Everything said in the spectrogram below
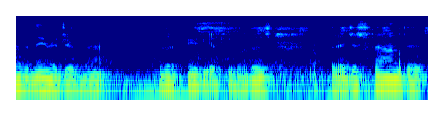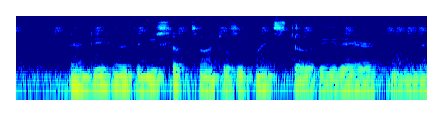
have an image of that maybe a few others, but I just found it, and even with the new subtitles, it might still be there anyway.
